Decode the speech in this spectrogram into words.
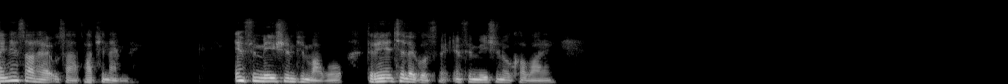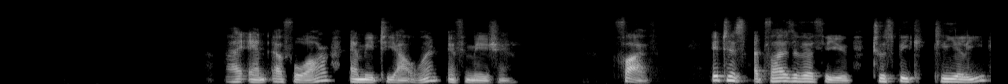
i နဲ့စထားတဲ့ဥစ္စာဘာဖြစ်နိုင်မလဲ information ဖြစ်မှာပေါ့တရင်အချက်လက်ကိုဆိုရင် information လို့ခေါ်ပါတယ် I N F O R M E T R O N information. 5. It is advisable for you to speak clearly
